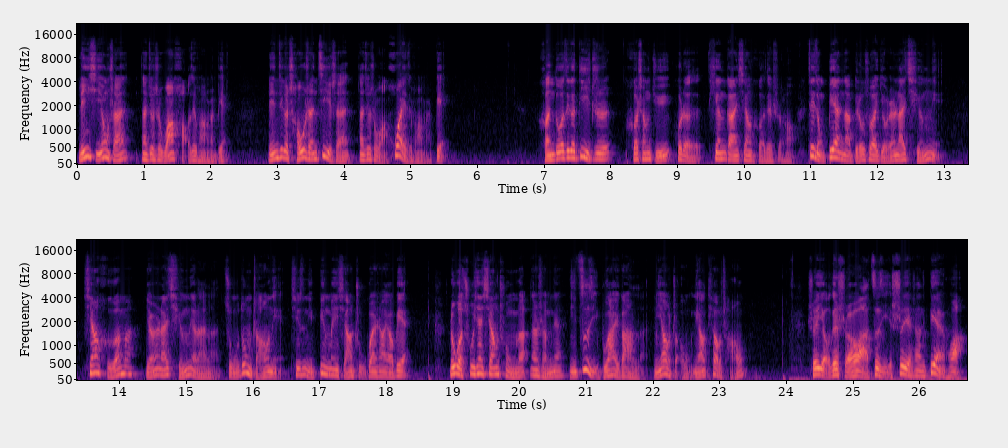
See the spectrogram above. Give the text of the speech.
临喜用神，那就是往好这方面变；临这个仇神忌神，那就是往坏这方面变。很多这个地支合成局或者天干相合的时候，这种变呢，比如说有人来请你，相合吗？有人来请你来了，主动找你，其实你并没想主观上要变。如果出现相冲了，那是什么呢？你自己不爱干了，你要走，你要跳槽。所以有的时候啊，自己事业上的变化，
